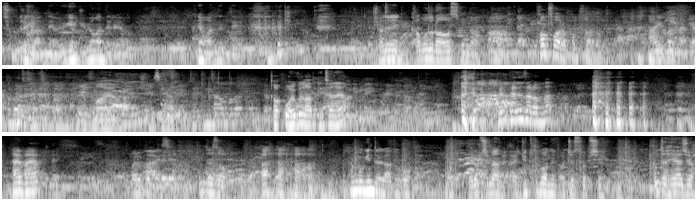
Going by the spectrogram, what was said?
친구들에게 왔네요 여기가 유명한 데래요 그냥 왔는데 저는 가보도록 하겠습니다 펌프하러 펌프하러 아 이거 아니야? 고마워요 안녕하세요 어, 얼굴 나도 괜찮아요? 되- 되는 사람만? 잘 봐요. 혼자서 하하하. 한국인들 놔두고 외롭지만 아, 유튜버는 어쩔 수 없이 혼자 해야죠. 야,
